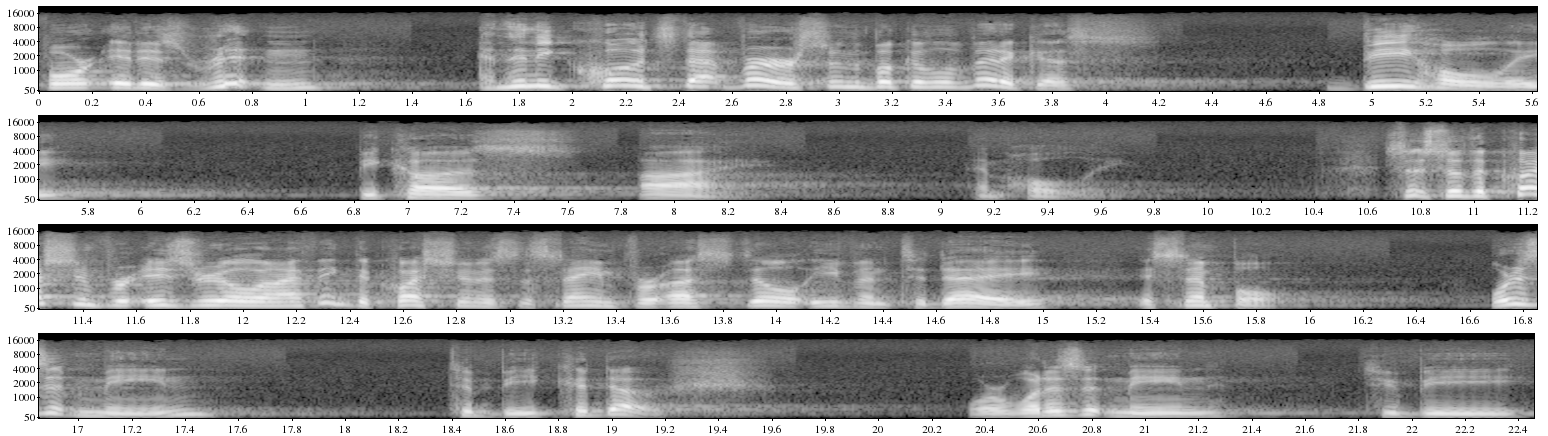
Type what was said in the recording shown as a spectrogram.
for it is written. And then he quotes that verse from the book of Leviticus Be holy because I am holy. So, so the question for Israel, and I think the question is the same for us still even today, is simple what does it mean to be kadosh? Or what does it mean to be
